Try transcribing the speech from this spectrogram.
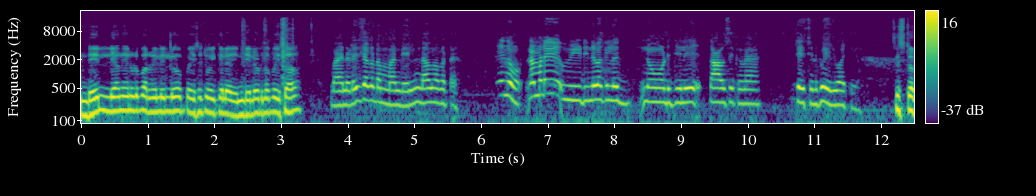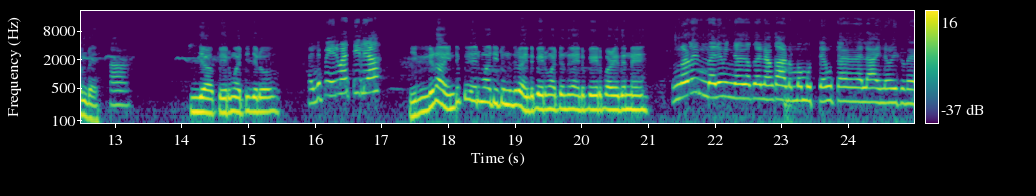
ഇന്ത്യയിൽ ഇല്ലാന്ന് ഞാനോട് പറഞ്ഞില്ലല്ലോ. പൈസ ചോദിക്കല്ലേ. ഇന്ത്യയിൽ എവിടുന്ന പൈസ? മയനോട് ചോദിച്ചോട്ടെ മണ്ടയിൽ ഉണ്ടാവും നോക്കട്ടെ. ഏനു നമ്മുടെ വീടിന്റെ ബാക്കിയുള്ള നോഡിജിൽ താമസിക്കണ ചേച്ചിന്റെ പേര് മാറ്റിയ? സിസ്റ്ററിന്റെ? ആ. ഇല്ല പേര് മാറ്റിയില്ലല്ലോ. അതിന്റെ പേര് മാറ്റിയില്ല? ഇല്ലടാ അതിന്റെ പേര് മാറ്റിയിട്ടൊന്നുമില്ല അതിന്റെ പേര് മാറ്റുന്നതിന് അതിന്റെ പേര് പഴയ തന്നെ നിങ്ങൾ ഇന്നലെ മിന്നൊക്കെ ഞാൻ കാണുമ്പോ മുത്തേ മുത്തല്ല അതിനെ വിളിക്കണേ.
